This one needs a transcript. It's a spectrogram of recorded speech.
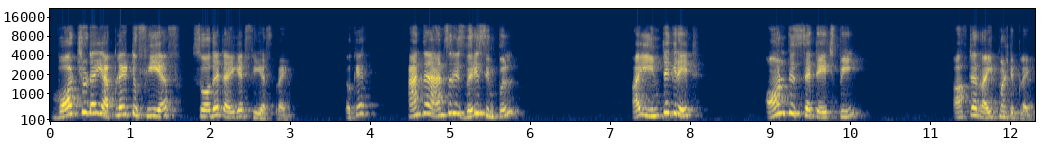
What should I apply to phi f so that I get phi f prime? Okay, and the answer is very simple. I integrate on this set HP after right multiplying.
